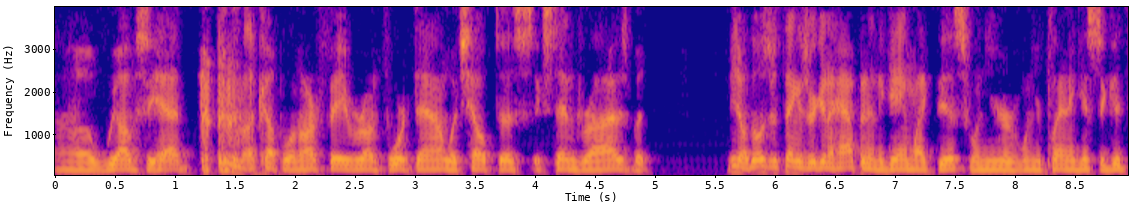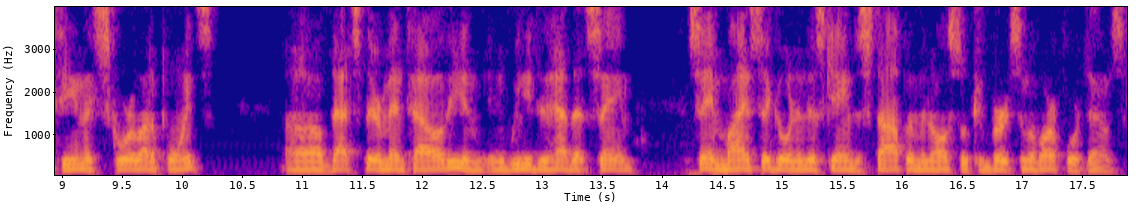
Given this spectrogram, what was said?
Uh, we obviously had a couple in our favor on fourth down, which helped us extend drives. But you know, those are things that are going to happen in a game like this when you're when you're playing against a good team that score a lot of points. Uh, that's their mentality, and, and we need to have that same same mindset going in this game to stop them and also convert some of our fourth downs.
